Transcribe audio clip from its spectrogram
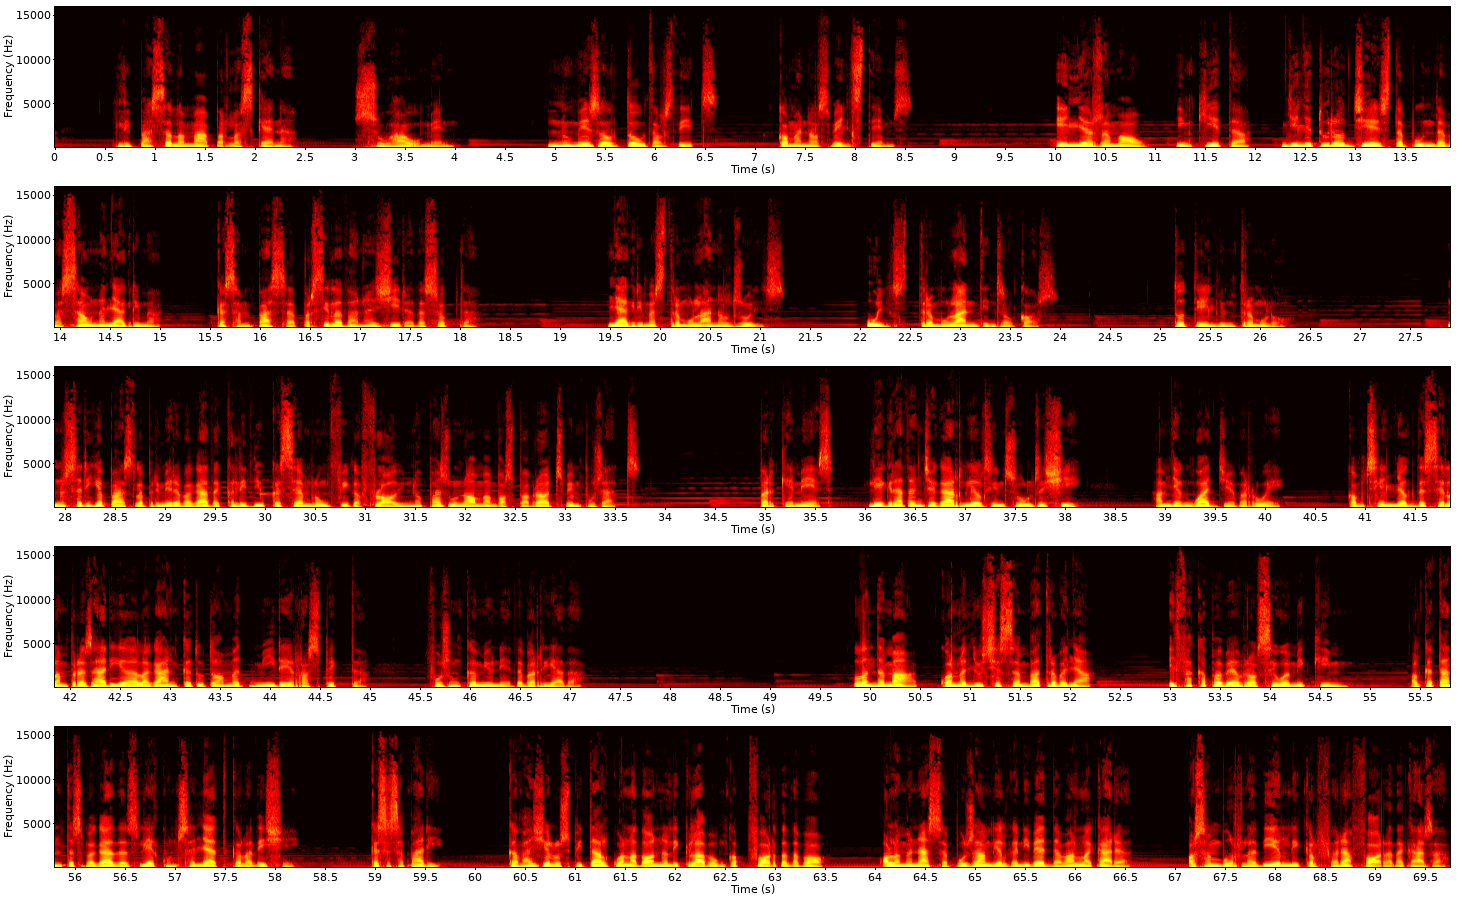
li passa la mà per l'esquena, suaument. Només el tou dels dits com en els vells temps. Ella es remou, inquieta, i ell atura el gest a punt de vessar una llàgrima, que se'n passa per si la dona gira de sobte. Llàgrimes tremolant als ulls, ulls tremolant dins el cos. Tot ell un tremolor. No seria pas la primera vegada que li diu que sembla un figaflor i no pas un home amb els pebrots ben posats. Perquè, més, li agrada engegar-li els insults així, amb llenguatge barruer, com si en lloc de ser l'empresària elegant que tothom admira i respecta, fos un camioner de barriada. L'endemà, quan la Llúcia se'n va a treballar, ell fa cap a veure el seu amic Kim, el que tantes vegades li ha aconsellat que la deixi, que se separi, que vagi a l'hospital quan la dona li clava un cop fort de debò o l'amenaça posant-li el ganivet davant la cara, o se'n burla dient-li que el farà fora de casa.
